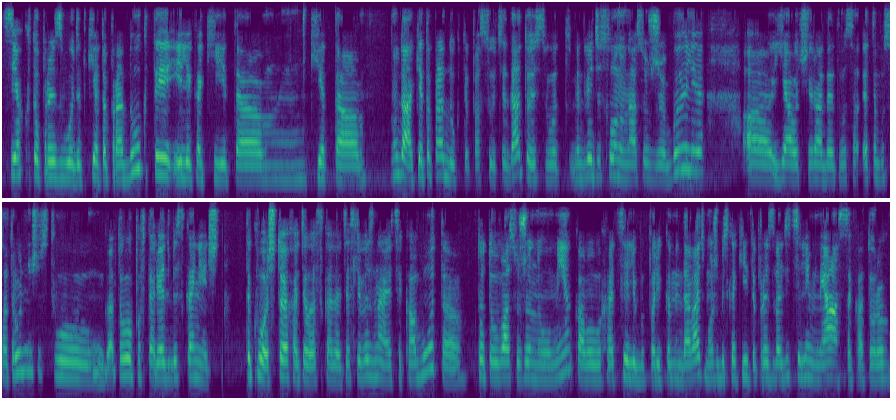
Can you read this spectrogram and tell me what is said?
тех, кто производит кето-продукты или какие-то кето ну да, кето-продукты, по сути, да, то есть вот медведи слон у нас уже были, а, я очень рада этому, этому сотрудничеству, готова повторять бесконечно. Так вот, что я хотела сказать. Если вы знаете кого-то, кто-то у вас уже на уме, кого вы хотели бы порекомендовать, может быть, какие-то производители мяса, которых,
